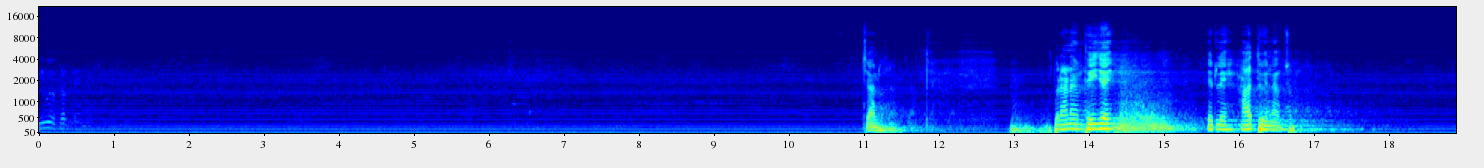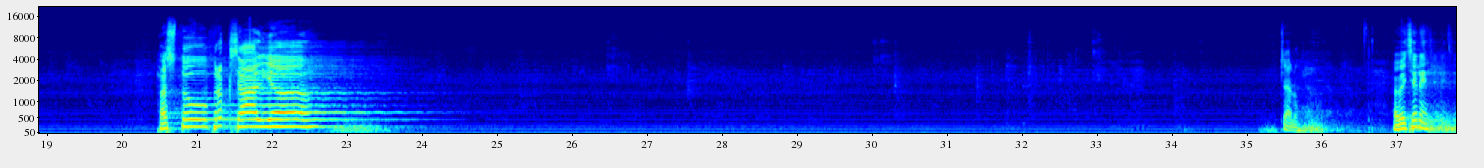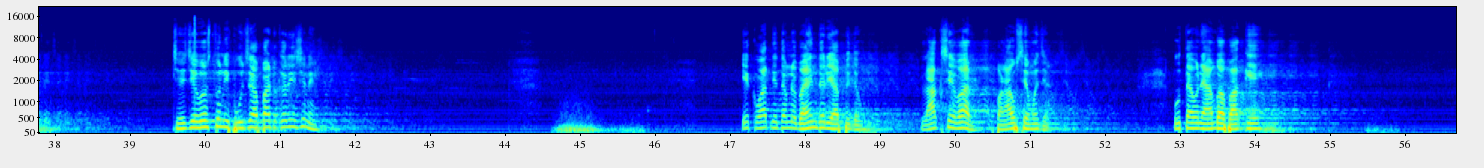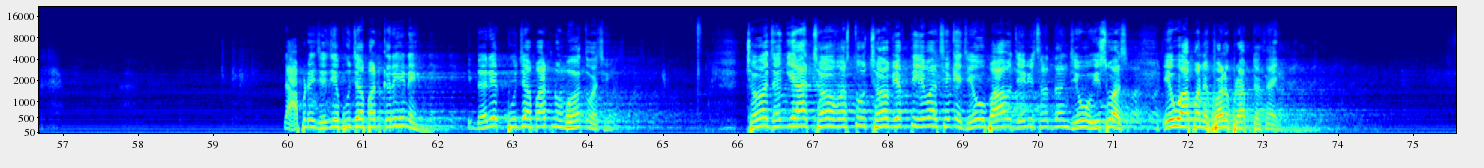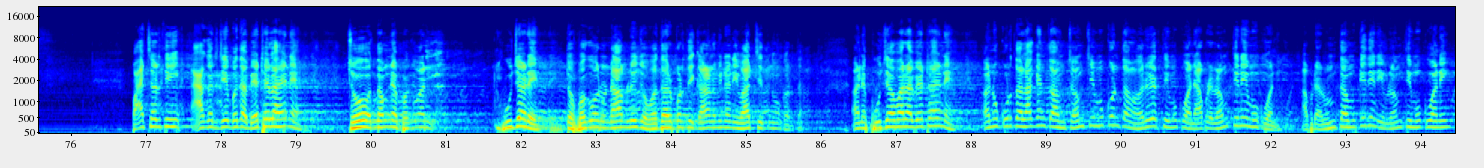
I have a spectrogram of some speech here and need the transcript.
દીવો પ્રગટાવી ચાલો. પ્રાણાયામ થઈ જાય એટલે હાથ ધોઈ નાખજો. હસ્તો પ્રક્ષાલ્ય ચાલો. હવે છે ને, જે જે વસ્તુની પૂજા પાઠ કરી છે ને, એક વાતની તમને બાહેંધરી આપી દઉં. લાગશે વાર, પણ આવશે મજા. ઉતાવળે આંબા પાકે. આપણે જે જે પૂજા પાઠ કરી ને, એ દરેક પૂજા પાઠનું મહત્વ છે. છ જગ્યા, છ વસ્તુ, છ વ્યક્તિ એવા છે કે જેવો ભાવ, જેવી શ્રદ્ધા જેવો વિશ્વાસ, એવું આપણને ફળ પ્રાપ્ત થાય. પાછળથી આગળ જે બધા બેઠેલા હે ને, જો તમને ભગવાન પૂજાડે, તો ભગવાનનું નામ લેજો, વધારે પડતી કારણ વિનાની વાતચીત ન કરતા. અને પૂજાવાળા બેઠા હે ને, અનુકૂળતા લાગે ને તો આમ ચમચી મૂકો ને તો આમ હરવેકથી મૂકવાની. આપણે રમતી નહીં મૂકવાની. આપણે રમતા મૂકી દઈએ ને રમતી મૂકવાની.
